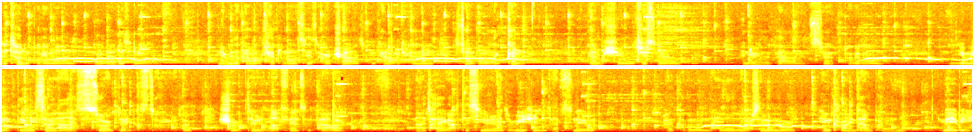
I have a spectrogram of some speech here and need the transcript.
The totem Pokemon. What about this one? Whenever the captain holds his or her trials, we kind of particularly strong like Gum, Gumshoos just now. And during the battle against strength Pokemon, um, you may they may summon allies to absorb their absorb short their offensive power. Not attacking off the scene or other region, That's new. Are Pokemon um, alone are some more inclined to help one another? Maybe.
